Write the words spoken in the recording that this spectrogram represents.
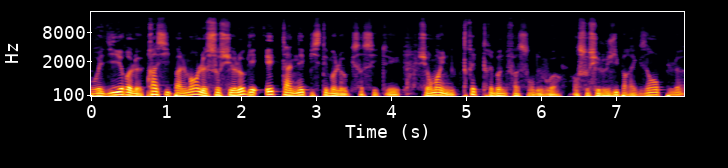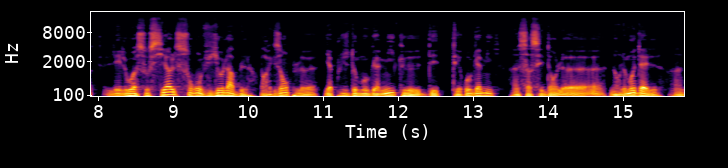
pourrait dire le, principalement le sociologue est, un épistémologue. Ça, c'était sûrement une très très bonne façon de voir. En sociologie, par exemple, les lois sociales sont violables. Par exemple, il y a plus d'homogamie que d'hétérogamie. Hein, ça, c'est dans le dans le modèle, hein,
